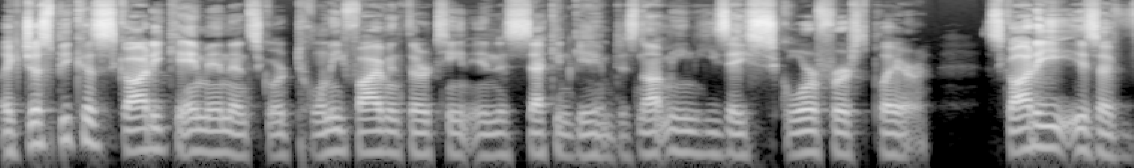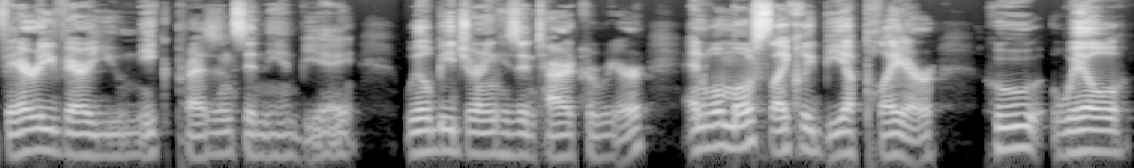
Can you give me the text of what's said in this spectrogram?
Like just because Scottie came in and scored 25 and 13 in his second game does not mean he's a score first player. Scottie is a very very unique presence in the NBA. Will be during his entire career and will most likely be a player who will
